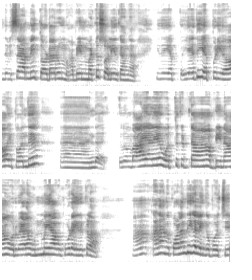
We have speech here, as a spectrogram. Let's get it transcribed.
இந்த விசாரணை தொடரும் அப்படின்னு மட்டும் சொல்லியிருக்காங்க. இது எப் எது எப்படியோ இப்போ வந்து இந்த இவன் வாயாலே ஒத்துக்கிட்டான் அப்படின்னா ஒருவேளை உண்மையாக கூட இருக்கலாம். ஆனால் அந்த குழந்தைகள் எங்கே போச்சு?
